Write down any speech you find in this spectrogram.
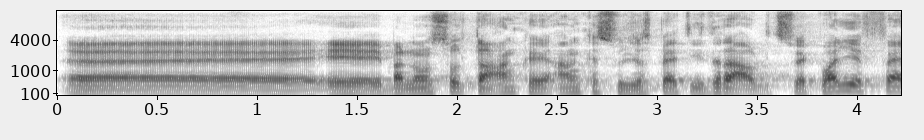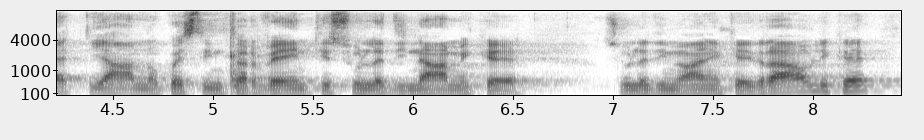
eh, e, ma non soltanto, anche, anche, sugli aspetti idraulici, cioè quali effetti hanno questi interventi sulle dinamiche, sulle dinamiche idrauliche.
